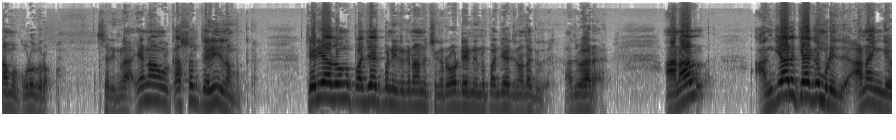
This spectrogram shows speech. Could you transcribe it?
நம்ம கொடுக்குறோம். சரிங்களா? ஏன்னா அவங்களுக்கு கஷ்டம் தெரியுது நமக்கு. தெரியாதவங்க பஞ்சாயத்து பண்ணிட்டு இருக்கான்னு வச்சுக்கோங்க. ரோட்டே நின்று பஞ்சாயத்து நடக்குது. அது வேற. ஆனால் அங்கேயாவது கேட்க முடியுது. ஆனால் இங்கே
